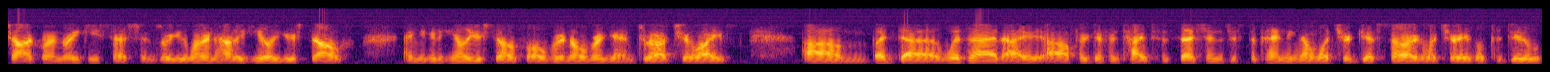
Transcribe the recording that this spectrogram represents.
chakra and Reiki sessions where you learn how to heal yourself and you can heal yourself over and over again throughout your life. Um, but uh, with that, I offer different types of sessions just depending on what your gifts are and what you're able to do.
